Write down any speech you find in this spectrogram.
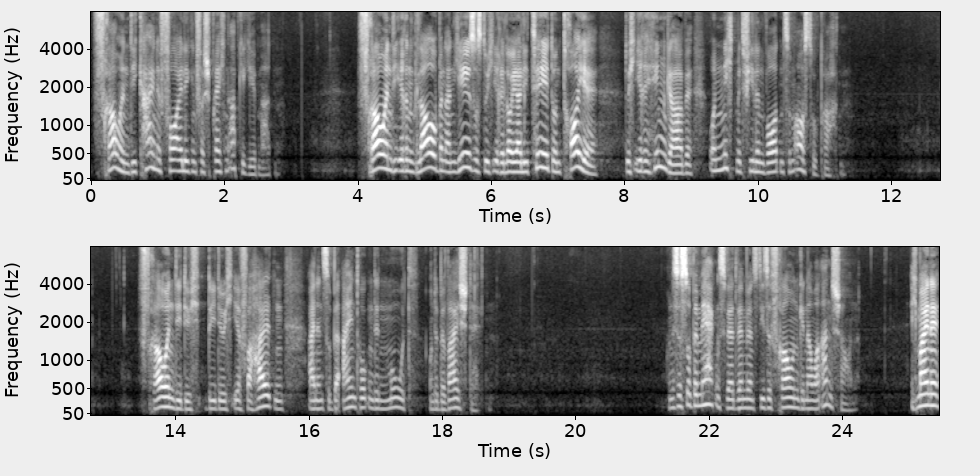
Frauen, die keine voreiligen Versprechen abgegeben hatten. Frauen, die ihren Glauben an Jesus durch ihre Loyalität und Treue, durch ihre Hingabe und nicht mit vielen Worten zum Ausdruck brachten. Frauen, die durch, die durch ihr Verhalten einen zu beeindruckenden Mut unter Beweis stellten. Und es ist so bemerkenswert, wenn wir uns diese Frauen genauer anschauen. Ich meine,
